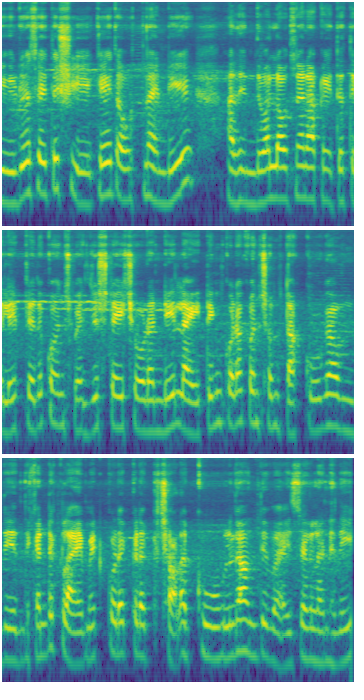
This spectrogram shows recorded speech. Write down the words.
వీడియోస్ అయితే షేక్ అయితే అవుతుందండి. అది ఎందువల్ల అవుతుందో నాకైతే తెలియట్లేదు. కొంచెం అడ్జస్ట్ అయ్యి చూడండి. లైటింగ్ కూడా కొంచెం తక్కువగా ఉంది. ఎందుకంటే క్లైమేట్ కూడా ఇక్కడ చాలా కూల్గా ఉంది వైజాగ్ అనేది.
